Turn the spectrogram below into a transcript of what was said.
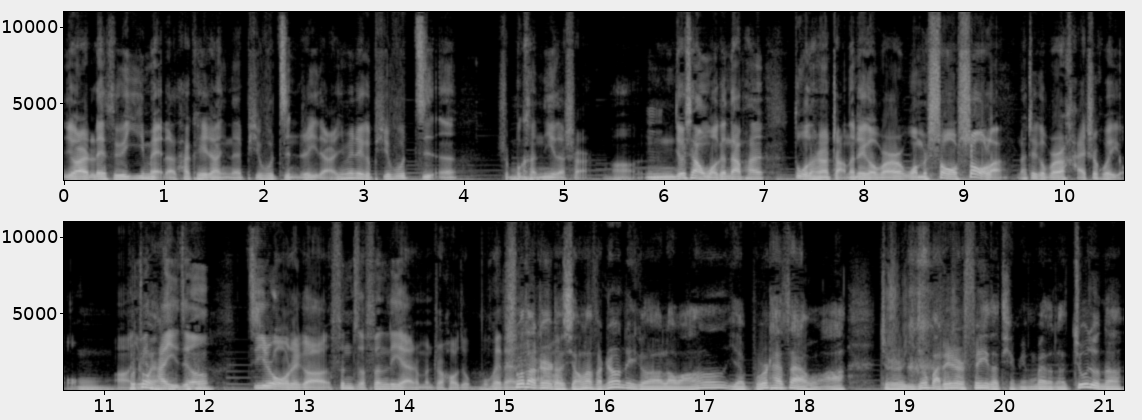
有点类似于医美的，它可以让你的皮肤紧致一点，因为这个皮肤紧是不可逆的事儿啊。嗯你就像我跟大潘肚子上长的这个纹儿，我们瘦瘦了，那这个纹儿还是会有嗯啊，不重要。因为它已经肌肉这个分子分裂什么之后就不会再说到这儿就行了，反正那个老王也不是太在乎啊，就是已经把这事儿分析的挺明白的了。啾啾呢，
